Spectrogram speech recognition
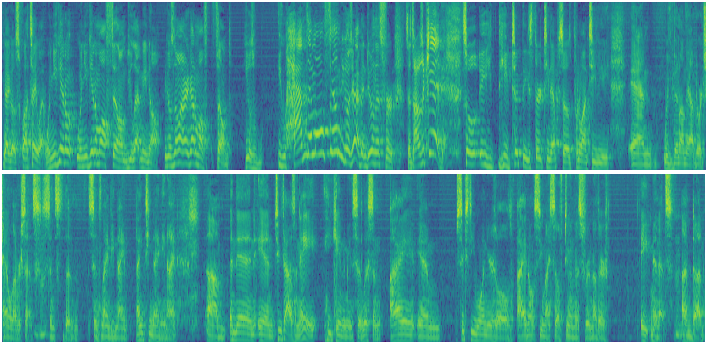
The guy goes, well, I'll tell you what, when you get them, when you get them all filmed, you let me know. He goes, no, I already got them all filmed. He goes, you have them all filmed? He goes, yeah, I've been doing this for since I was a kid. So he, he took these 13 episodes, put them on TV, and we've been on the Outdoor Channel ever since, since the since 99, 1999. Um, and then in 2008, he came to me and said, listen, I am 61 years old. I don't see myself doing this for another eight minutes. I'm done.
